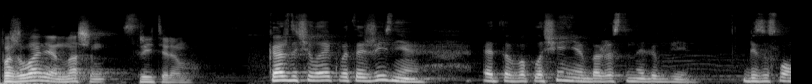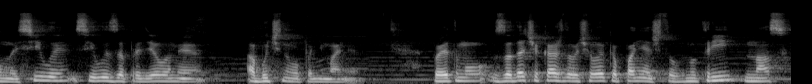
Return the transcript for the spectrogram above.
Пожелания нашим зрителям. Каждый человек в этой жизни – это воплощение божественной любви, безусловной силы, силы за пределами обычного понимания. Поэтому задача каждого человека понять, что внутри нас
